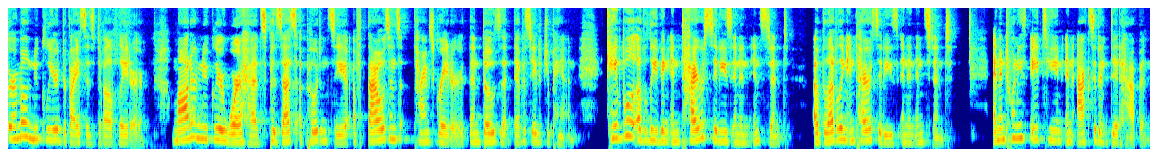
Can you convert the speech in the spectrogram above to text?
thermonuclear devices developed later. Modern nuclear warheads possess a potency of thousands times greater than those that devastated Japan, capable of leaving entire cities in an instant, of leveling entire cities in an instant. And in 2018, an accident did happen.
